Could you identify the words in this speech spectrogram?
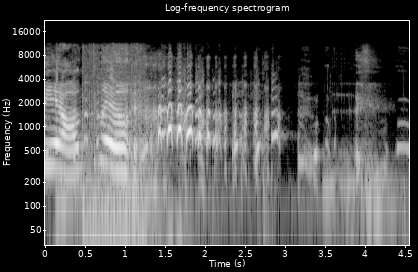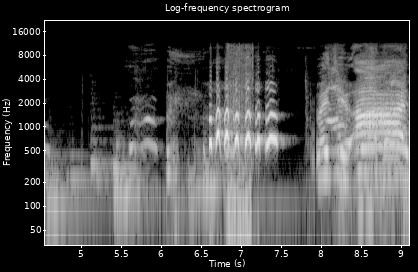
Уу е онцгой юу? Бачи. Ай!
